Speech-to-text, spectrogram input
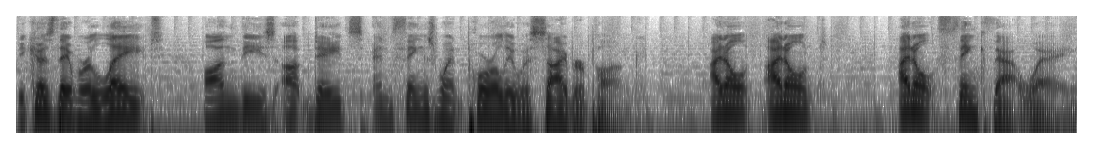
because they were late on these updates and things went poorly with Cyberpunk." I don't I don't I don't think that way.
